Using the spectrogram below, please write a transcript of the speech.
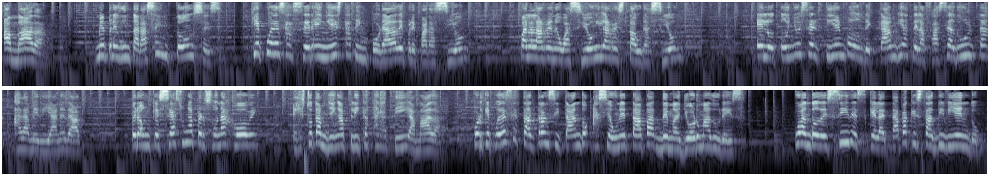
Amada, me preguntarás entonces, ¿qué puedes hacer en esta temporada de preparación para la renovación y la restauración? El otoño es el tiempo donde cambias de la fase adulta a la mediana edad. Pero aunque seas una persona joven, esto también aplica para ti, amada porque puedes estar transitando hacia una etapa de mayor madurez. Cuando decides que la etapa que estás viviendo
